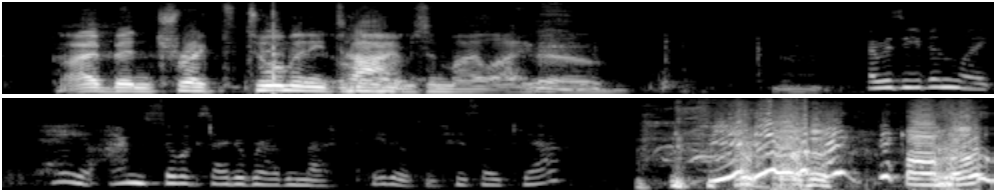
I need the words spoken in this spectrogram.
I've been tricked too many times in my life. Yeah. I was even like, "Hey, I'm so excited we're having mashed potatoes," and she's like, "Yeah." Uh huh.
